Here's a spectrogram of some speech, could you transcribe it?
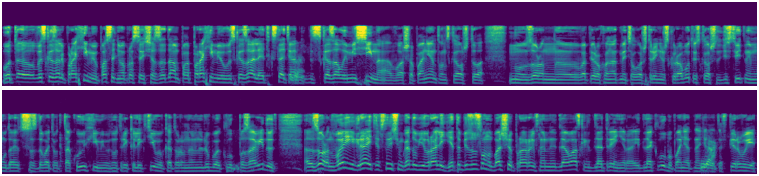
Вот э, вы сказали про химию. Последний вопрос я сейчас задам. Про, про химию вы сказали. Это, кстати, да. сказал и Мессина, ваш оппонент. Он сказал, что, ну, Зоран, э, во-первых, он отметил вашу тренерскую работу и сказал, что действительно ему удается создавать вот такую химию внутри коллектива, которым, наверное, любой клуб позавидует. Э, Зоран, вы играете в следующем году в Евролиге. Это, безусловно, большой прорыв, наверное, для вас, как для тренера, и для клуба, понятное дело, да. это впервые.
